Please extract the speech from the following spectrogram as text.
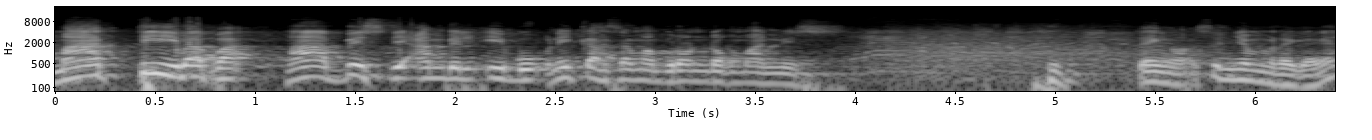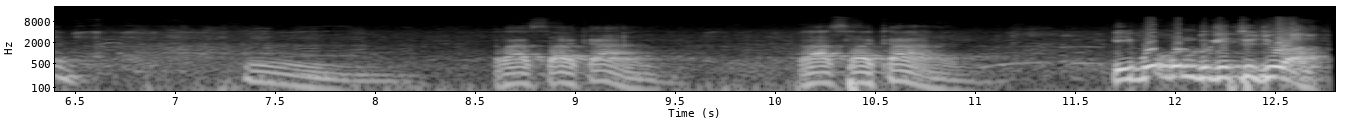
Mati Bapak. Habis diambil ibu nikah sama berondong manis. Tengok senyum mereka kan. Hmm. Rasakan. Rasakan. Ibu pun begitu juga.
